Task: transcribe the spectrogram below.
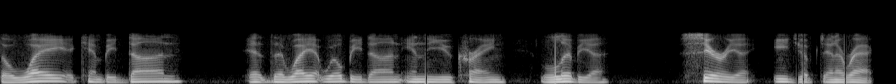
the way it can be done, eh, the way it will be done in the Ukraine, Libya, Syria, Egypt, and Iraq.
